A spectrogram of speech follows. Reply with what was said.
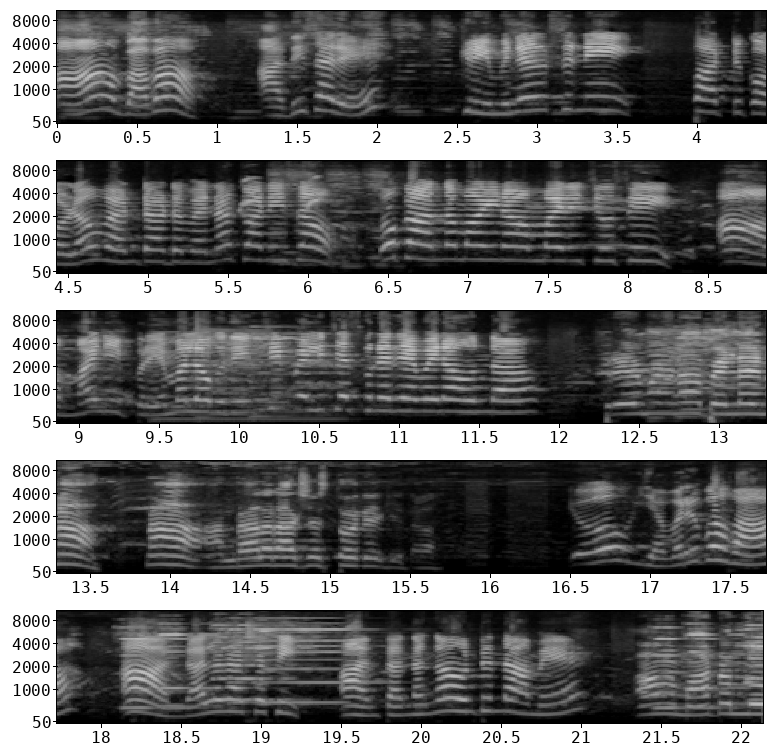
ఆ బావా. అది సరే. క్రిమినల్స్ని పట్టుకోవడం వెంటాడమైనా కనీసం ఒక అందమైన అమ్మాయిని చూసి ఆ అమ్మాయిని ప్రేమలోకి దించి పెళ్ళి చేసుకునేది ఏమైనా ఉందా? ప్రేమైనా పెళ్ళైనా? నా అందాల రాక్షస్తోనే గీత. యో ఎవరు బావా? ఆ అందాల రాక్షసి అంత అందంగా ఉంటుందా ఆమె? ఆమె మాటల్లో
